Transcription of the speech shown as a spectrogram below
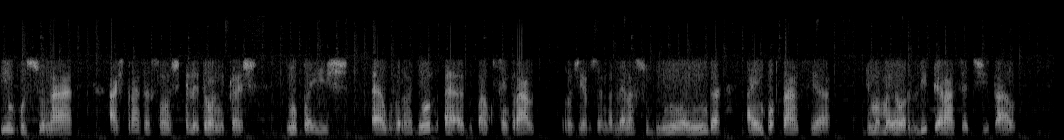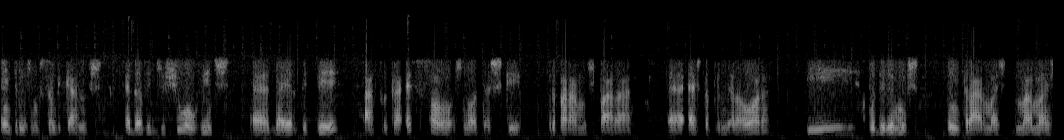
e impulsionar as transações eletrônicas no país. O governador do Banco Central, Rogério Zandamela, sublinhou ainda a importância de uma maior liderança digital entre os moçambicanos. É David Joshua, ouvintes da RDP África. Essas são as notas que preparamos para esta primeira hora e poderemos entrar mais, mais,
